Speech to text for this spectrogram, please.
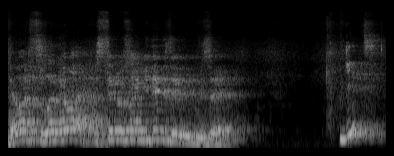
Ne var Sıla ne var? İstemiyorsan gideriz evimize. Git.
